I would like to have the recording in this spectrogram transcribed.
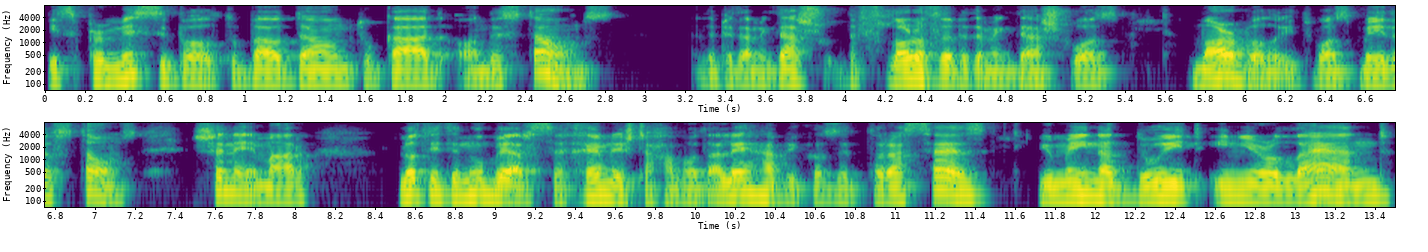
it's permissible to bow down to God on the stones. The Bet HaMikdash, the floor of the Bet HaMikdash was marble, it was made of stones. Shene'emar, lo titenu be'arsechem leishtahavot aleha, because the Torah says, you may not do it in your land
